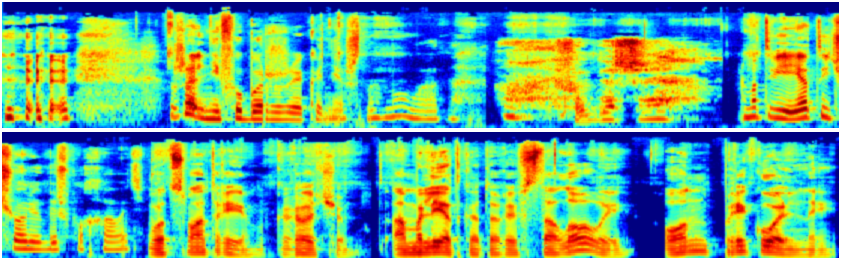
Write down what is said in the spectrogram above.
Жаль, не Фаберже, конечно. Ну ладно. Фаберже. Матвей, а ты что любишь похавать? Вот смотри, короче, омлет, который в столовой, он прикольный,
